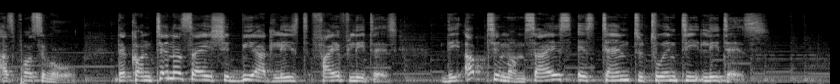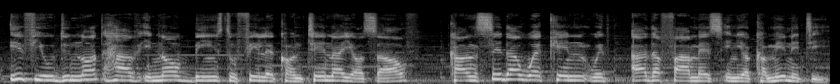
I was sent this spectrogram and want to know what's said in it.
as possible. The container size should be at least 5 liters. The optimum size is 10 to 20 liters. If you do not have enough beans to fill a container yourself, consider working with other farmers in your community.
